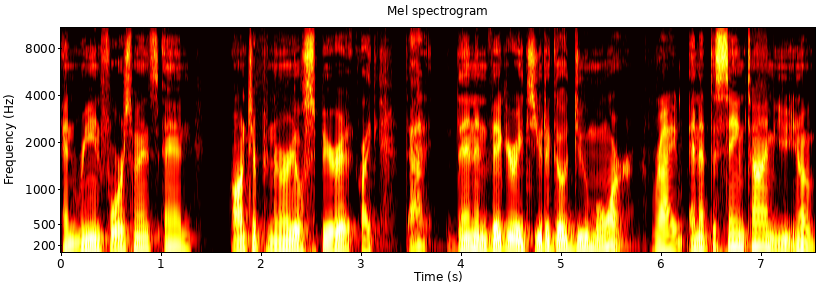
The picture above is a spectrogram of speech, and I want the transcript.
and reinforcements and entrepreneurial spirit, like that then invigorates you to go do more. Right. And at the same time, you, you know,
